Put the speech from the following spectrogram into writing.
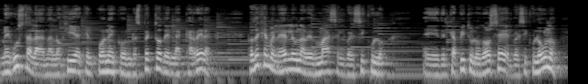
Me gusta la analogía que él pone con respecto de la carrera. Pero déjenme leerle una vez más el versículo eh, del capítulo 12, el versículo 1.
